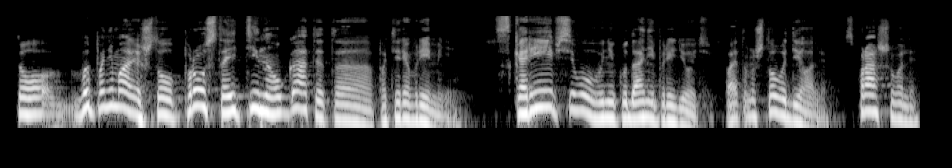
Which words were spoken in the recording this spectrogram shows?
то вы понимали, что просто идти наугад – это потеря времени. Скорее всего, вы никуда не придете. Поэтому что вы делали? Спрашивали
